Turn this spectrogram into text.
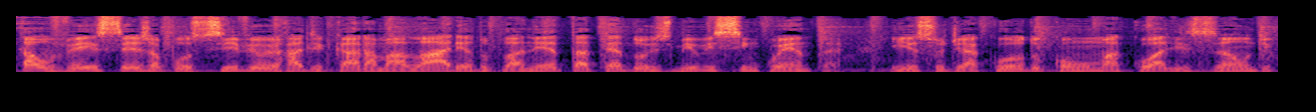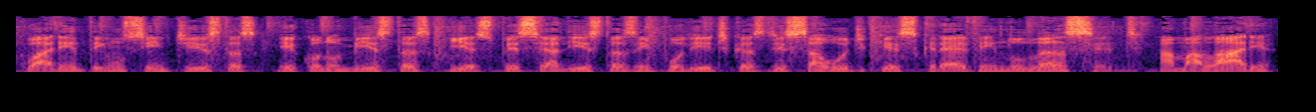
talvez seja possível erradicar a malária do planeta até 2050. Isso de acordo com uma coalizão de 41 cientistas, economistas e especialistas em políticas de saúde que escrevem no Lancet. A malária,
